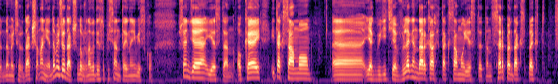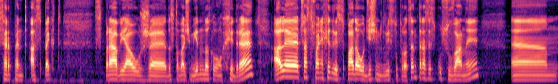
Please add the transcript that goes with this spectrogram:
E, damage reduction. A nie, damage reduction, dobrze, nawet jest opisane tutaj na niebiesko. Wszędzie jest ten, ok. I tak samo, e, jak widzicie, w legendarkach, tak samo jest ten serpent aspekt. Serpent aspekt sprawiał, że dostawaliśmy jedną dodatkową hydrę, ale czas trwania hydry spadał o 10 do 20%, teraz jest usuwany. Em,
